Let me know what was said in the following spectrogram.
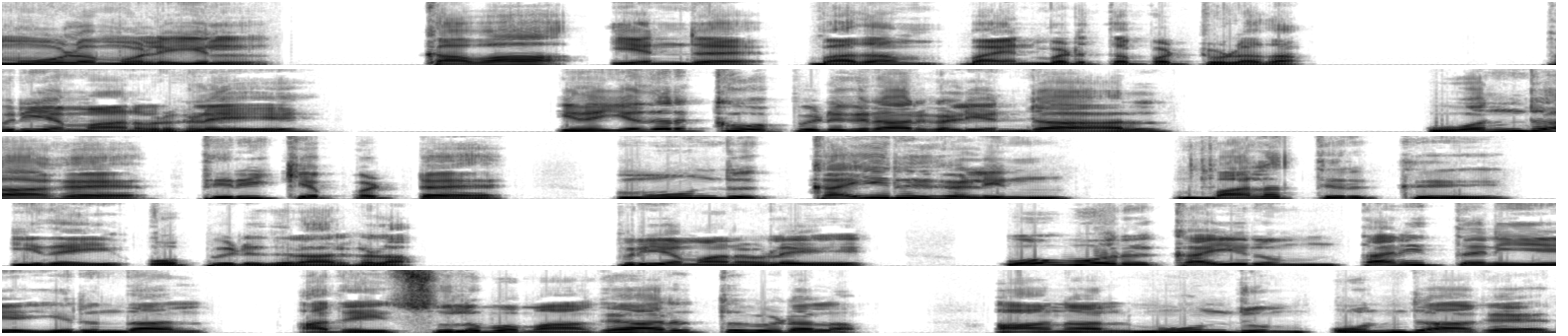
மூலமொழியில் கவா என்ற பதம் பயன்படுத்தப்பட்டுள்ளதாம். பிரியமானவர்களே இதை எதற்கு ஒப்பிடுகிறார்கள் என்றால் ஒன்றாக திரிக்கப்பட்ட மூன்று கயிறுகளின் பலத்திற்கு இதை ஒப்பிடுகிறார்களாம். பிரியமானவர்களே ஒவ்வொரு கயிறும் தனித்தனியே இருந்தால் அதை சுலபமாக அறுத்து விடலாம் ஆனால் மூன்றும் ஒன்றாக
